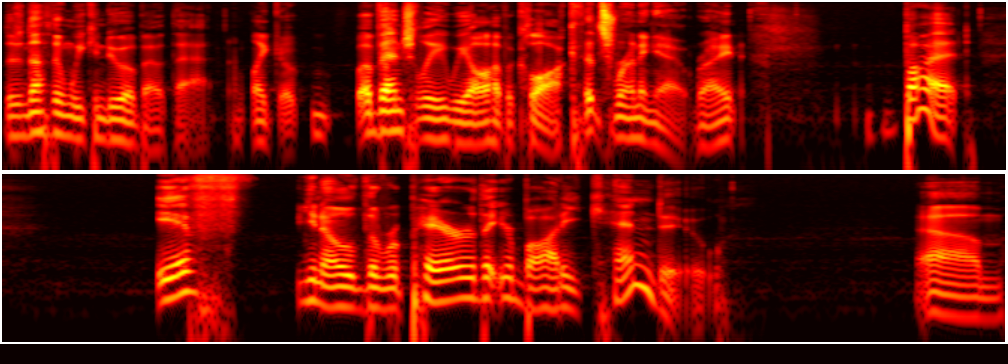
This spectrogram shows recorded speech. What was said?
There's nothing we can do about that. Like eventually we all have a clock that's running out, right? But if, you know, the repair that your body can do um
